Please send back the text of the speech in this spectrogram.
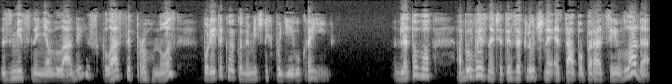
зміцнення влади і скласти прогноз політико-економічних подій в Україні. Для того, аби визначити заключний етап операції влада,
